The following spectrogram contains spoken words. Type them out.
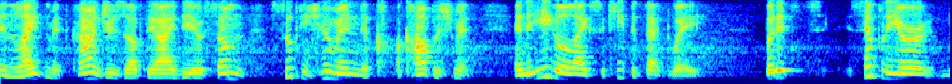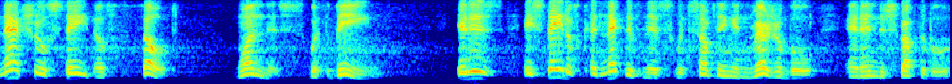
enlightenment conjures up the idea of some superhuman accomplishment, and the ego likes to keep it that way. But it's simply your natural state of felt oneness with being. It is a state of connectiveness with something immeasurable and indestructible,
